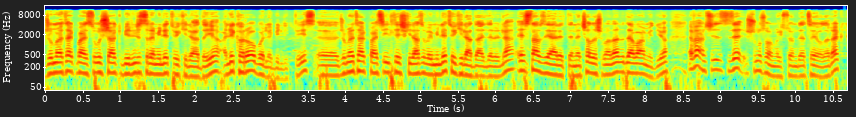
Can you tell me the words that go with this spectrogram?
Cumhuriyet Halk Partisi Uşak 1. sıra milletvekili adayı Ali Karaoğlu ile birlikteyiz. Ee, Cumhuriyet Halk Partisi il teşkilatı ve milletvekili adaylarıyla esnaf ziyaretlerine çalışmaları devam ediyor. Efendim size, size şunu sormak istiyorum detay olarak.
